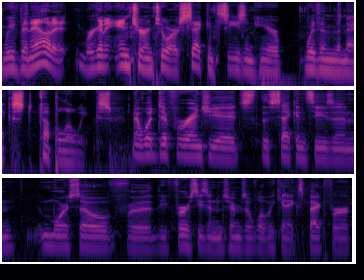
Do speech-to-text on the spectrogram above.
we've been out it, we're going to enter into our second season here within the next couple of weeks. Now, what differentiates the second season more so for the first season in terms of what we can expect for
